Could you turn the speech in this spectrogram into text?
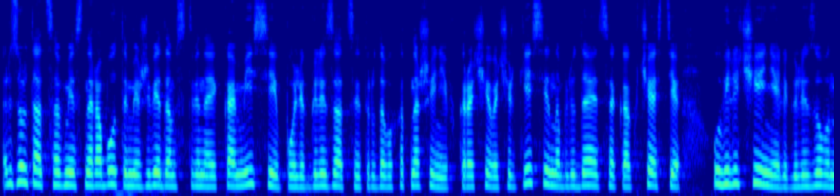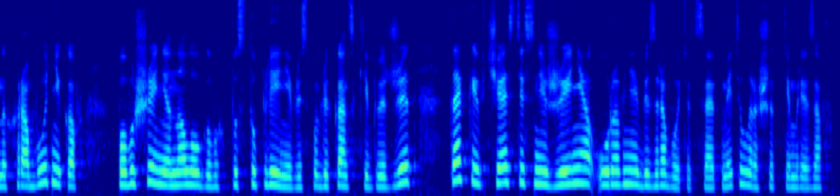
Результат совместной работы межведомственной комиссии по легализации трудовых отношений в Карачево-Черкесии наблюдается как в части увеличения легализованных работников, повышения налоговых поступлений в республиканский бюджет, так и в части снижения уровня безработицы, отметил Рашид Темрезов.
